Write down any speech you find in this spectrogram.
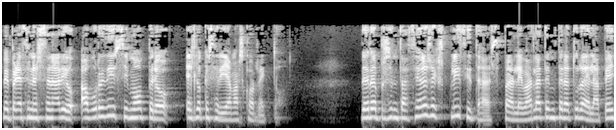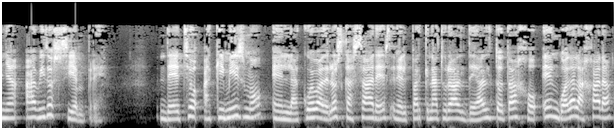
Me parece un escenario aburridísimo, pero es lo que sería más correcto. De representaciones explícitas para elevar la temperatura de la peña ha habido siempre, de hecho, aquí mismo, en la Cueva de los Casares, en el Parque Natural de Alto Tajo, en Guadalajara,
